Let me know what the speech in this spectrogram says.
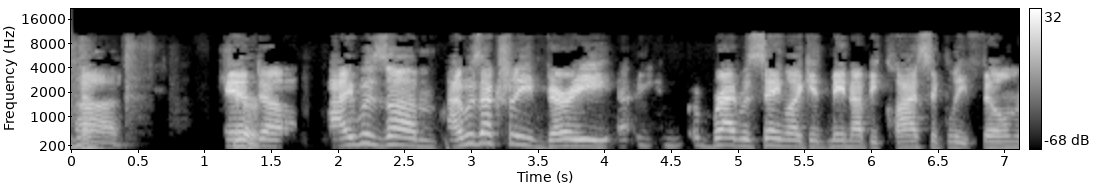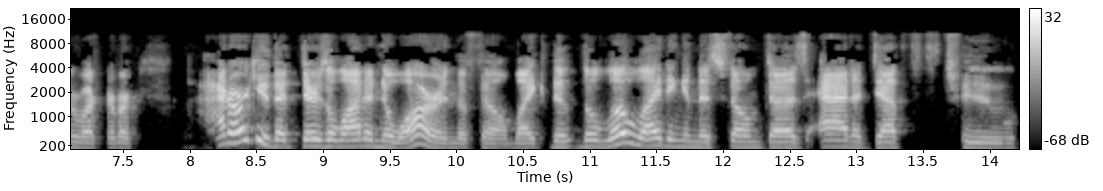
Uh, And uh, I was um I was actually very. Brad was saying like it may not be classically filmed or whatever. I'd argue that there's a lot of noir in the film. Like the the low lighting in this film does add a depth to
